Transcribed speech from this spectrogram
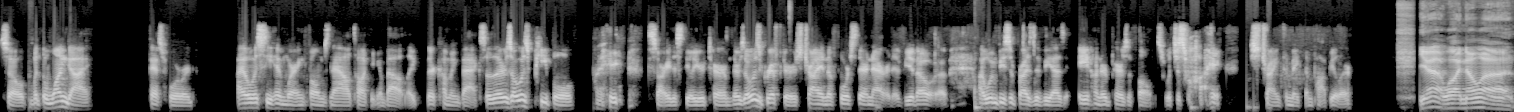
So, but the one guy, fast forward, I always see him wearing foams now talking about like they're coming back. So there's always people like sorry to steal your term there's always grifters trying to force their narrative you know uh, i wouldn't be surprised if he has 800 pairs of phones which is why he's trying to make them popular Yeah, well, I know uh,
